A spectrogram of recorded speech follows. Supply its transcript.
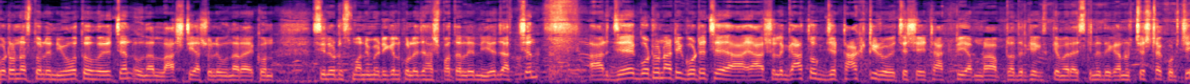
ঘটনাস্থলে নিহত হয়েছেন ওনার লাশটি আসলে ওনারা এখন সিলেট উসমানী মেডিকেল কলেজ হাসপাতালে নিয়ে যাচ্ছেন। আর যে ঘটনাটি ঘটেছে আসলে ঘাতক যে ট্রাকটি রয়েছে, সেই ট্রাকটি আমরা আপনাদেরকে ক্যামেরা স্ক্রিনে দেখানোর চেষ্টা করছি।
